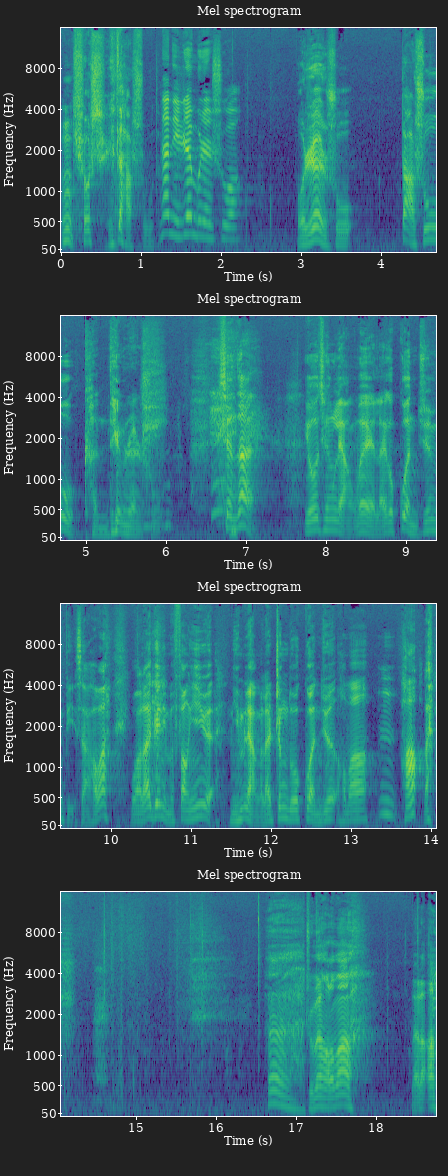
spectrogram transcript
嗯，说谁大叔的？那你认不认输？我认输，大叔肯定认输。现在，有请两位来个冠军比赛，好吧？我来给你们放音乐，你们两个来争夺冠军，好吗？嗯，好，来。哎，准备好了吗？来了啊！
